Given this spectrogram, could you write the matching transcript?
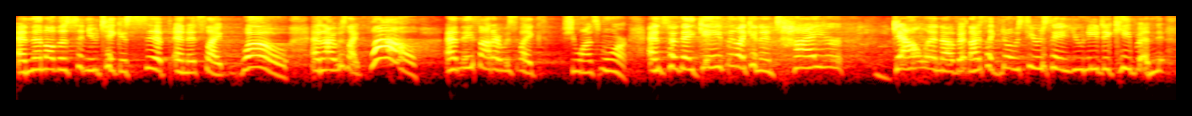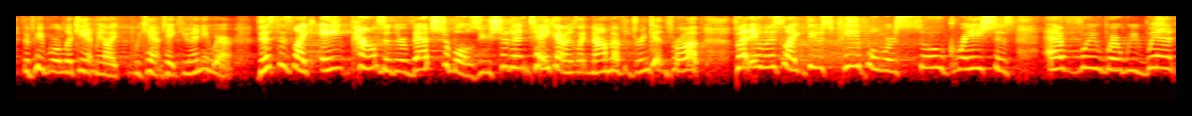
and then all of a sudden you take a sip, and it's like, whoa. And I was like, wow. And they thought I was like, she wants more. And so they gave me like an entire gallon of it. And I was like, no, seriously, you need to keep it. And the people were looking at me like, we can't take you anywhere. This is like eight pounds of their vegetables. You shouldn't take it. I was like, now I'm gonna have to drink it and throw up. But it was like these people were so gracious everywhere we went.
